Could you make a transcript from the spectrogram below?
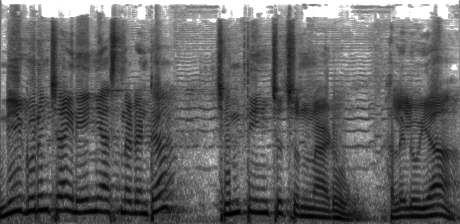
నీ గురించి ఆయన ఏం చేస్తున్నాడంట? చింతించుచున్నాడు. హల్లెలూయా.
